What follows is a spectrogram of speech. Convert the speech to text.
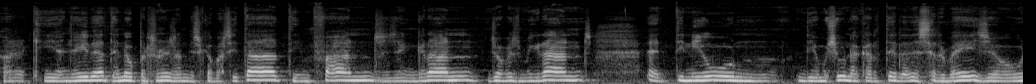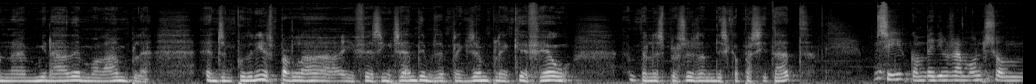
aquí a Lleida, teniu persones amb discapacitat, infants, gent gran, joves migrants, eh, teniu un, així, una cartera de serveis o una mirada molt ampla. Ens en podries parlar i fer cinc cèntims de, per exemple, què feu per les persones amb discapacitat? Sí, com bé diu Ramon, som,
